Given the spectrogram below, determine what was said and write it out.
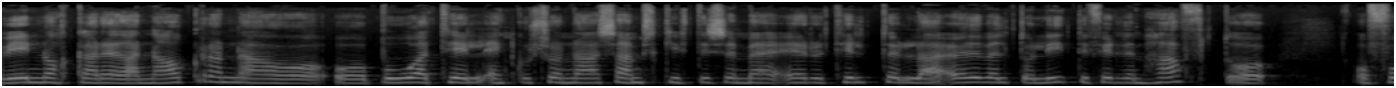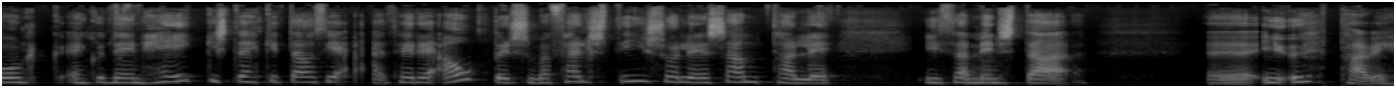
vinn okkar eða nágranna og, og búa til einhvers svona samskipti sem eru tiltöla auðvelt og lítið fyrir þeim haft og, og fólk einhvern veginn heikist ekkit á því þeirri ábyrg sem að fælst í svoleiði samtali í það minsta uh, í upphafi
